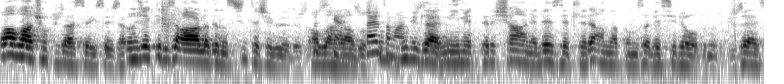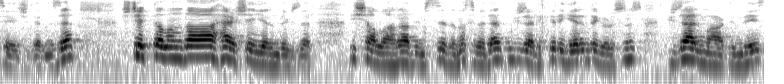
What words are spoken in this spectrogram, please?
Vallahi çok güzel sevgili seyirciler. Öncelikle bizi ağırladığınız için teşekkür ediyoruz. Hoş Allah geldiniz. razı Her olsun. zaman Bu güzel bekleriz. nimetleri, şahane lezzetleri anlatmamıza vesile oldunuz güzel seyircilerimize. Çiçek dalında her şey yerinde güzel. İnşallah Rabbim size de nasip eder. Bu güzellikleri yerinde görürsünüz. Güzel Mardin'deyiz.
